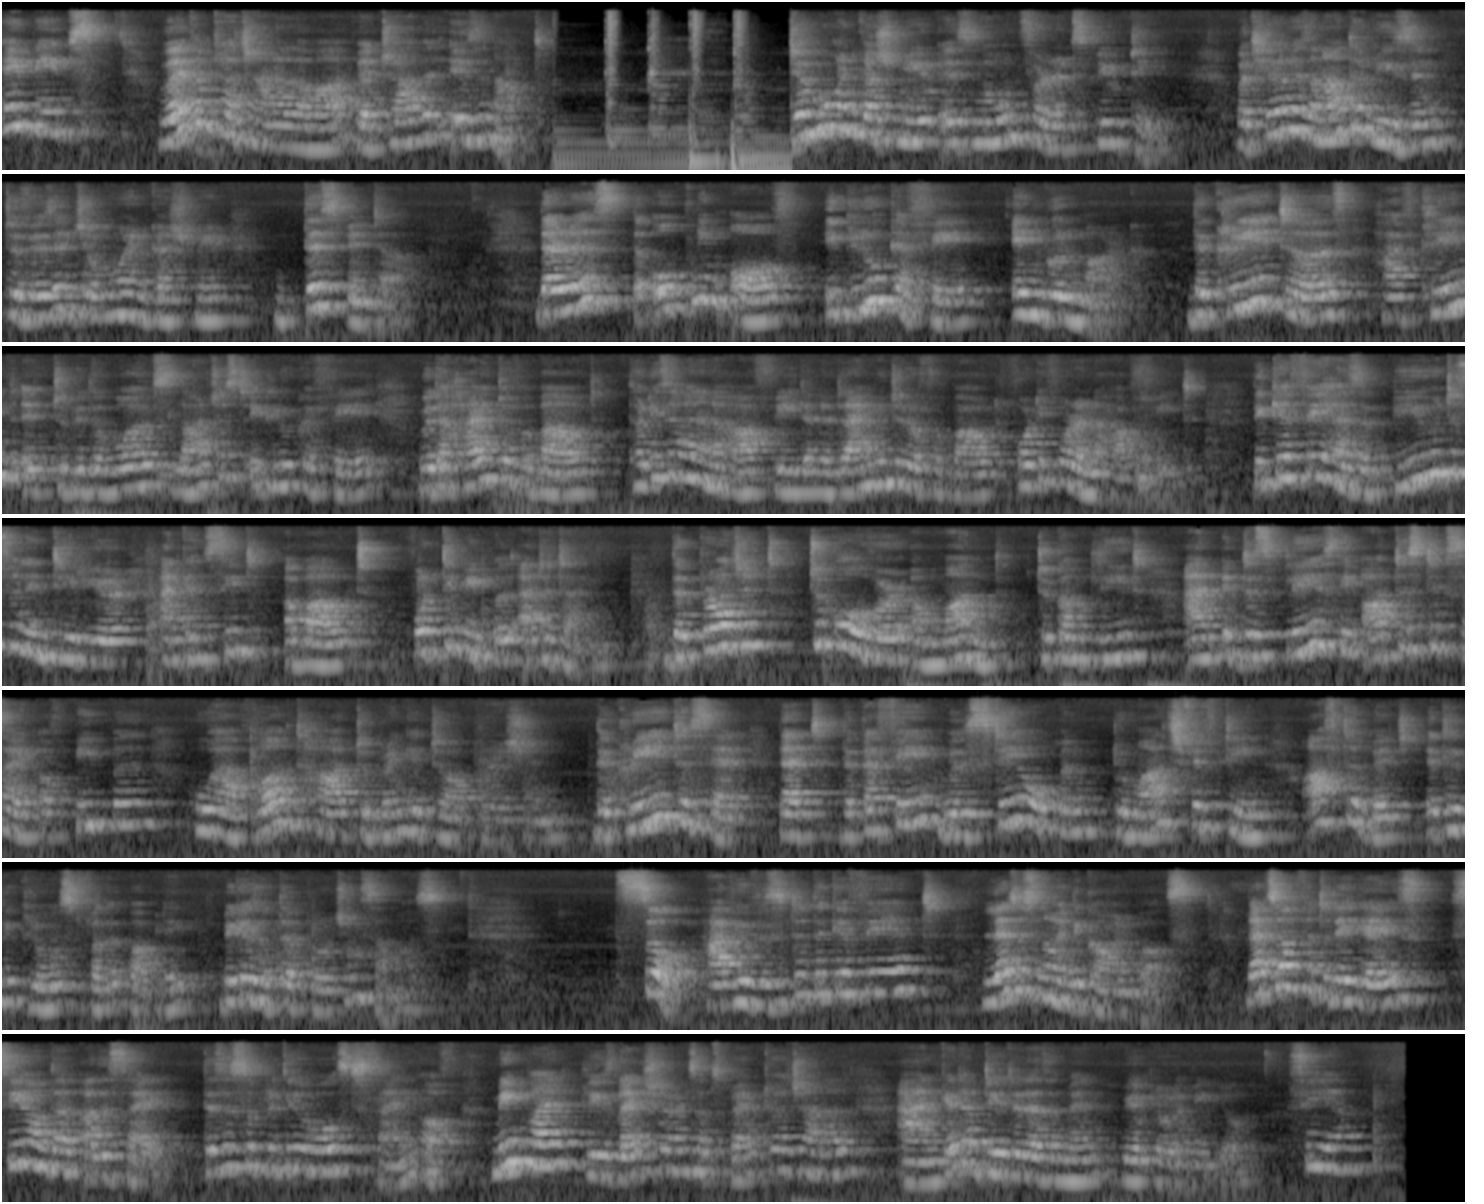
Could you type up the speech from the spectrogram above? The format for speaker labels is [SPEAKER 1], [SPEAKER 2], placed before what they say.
[SPEAKER 1] Hey peeps! Welcome to our channel of where travel is an art. Jammu and Kashmir is known for its beauty, but here is another reason to visit Jammu and Kashmir this winter. There is the opening of Igloo Cafe in Gulmarg. The creators have claimed it to be the world's largest igloo cafe with a height of about 37.5 feet and a diameter of about 44.5 feet. The cafe has a beautiful interior and can seat about 40 people at a time. The project took over a month to complete and it displays the artistic side of people who have worked hard to bring it to operation. The creator said that the cafe will stay open to March 15 after which it will be closed for the public because of the approaching summers. So, have you visited the cafe yet? Let us know in the comment box. That's all for today guys. See you on the other side. This is Supriti, your host, signing off. Meanwhile, please like, share and subscribe to our channel and get updated as and when we upload a video. See ya!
